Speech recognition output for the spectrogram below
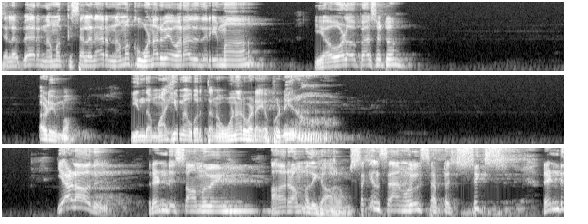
சில பேர் நமக்கு சில நேரம் நமக்கு உணர்வே வராது தெரியுமா? எவ்வளோ பேசட்டும்? அப்படிம்போ இந்த மகிமை ஒருத்தனை உணர்வடைய பண்ணிடும் ஏழாவது ரெண்டு சாமுவேல் ஆறாம் அதிகாரம். செகண்ட் சாமுவேல் சாப்டர் சிக்ஸ் ரெண்டு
